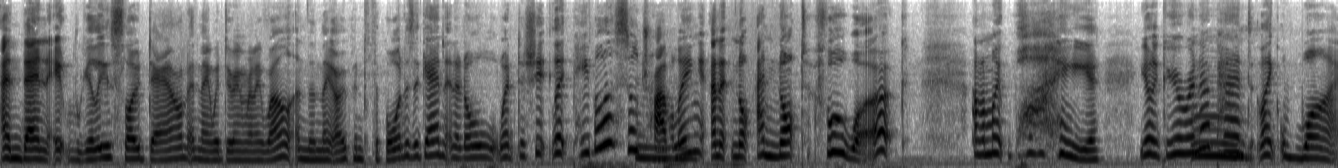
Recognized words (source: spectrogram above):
and then it really slowed down, and they were doing really well. And then they opened the borders again, and it all went to shit. Like people are still mm-hmm. traveling, and it not and not for work. And I'm like, why? You're like you're in a pand. Like why?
